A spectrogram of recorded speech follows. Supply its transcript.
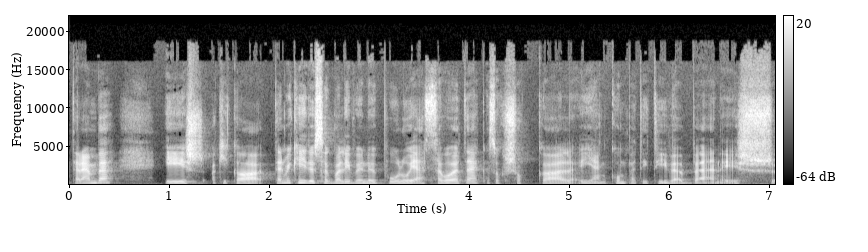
terembe, és akik a termékei időszakban lévő nő pólóját szagolták, azok sokkal ilyen kompetitívebben és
